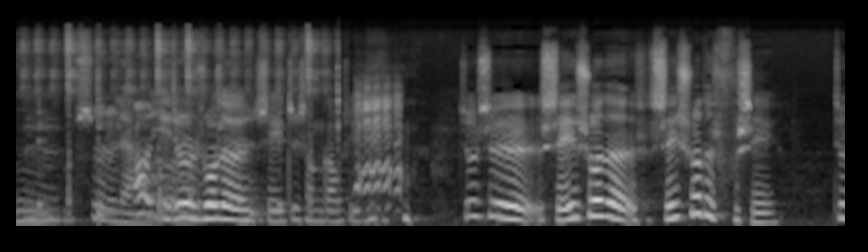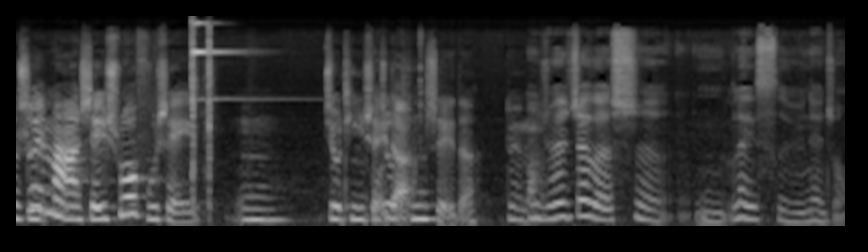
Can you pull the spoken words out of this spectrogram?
嗯是两哦，也就是说了，谁智商高谁 就是谁说的，谁说的服谁，就是对嘛？谁说服谁嗯，就听谁就的，听谁的。对吗我？觉得这个是嗯类似于那种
